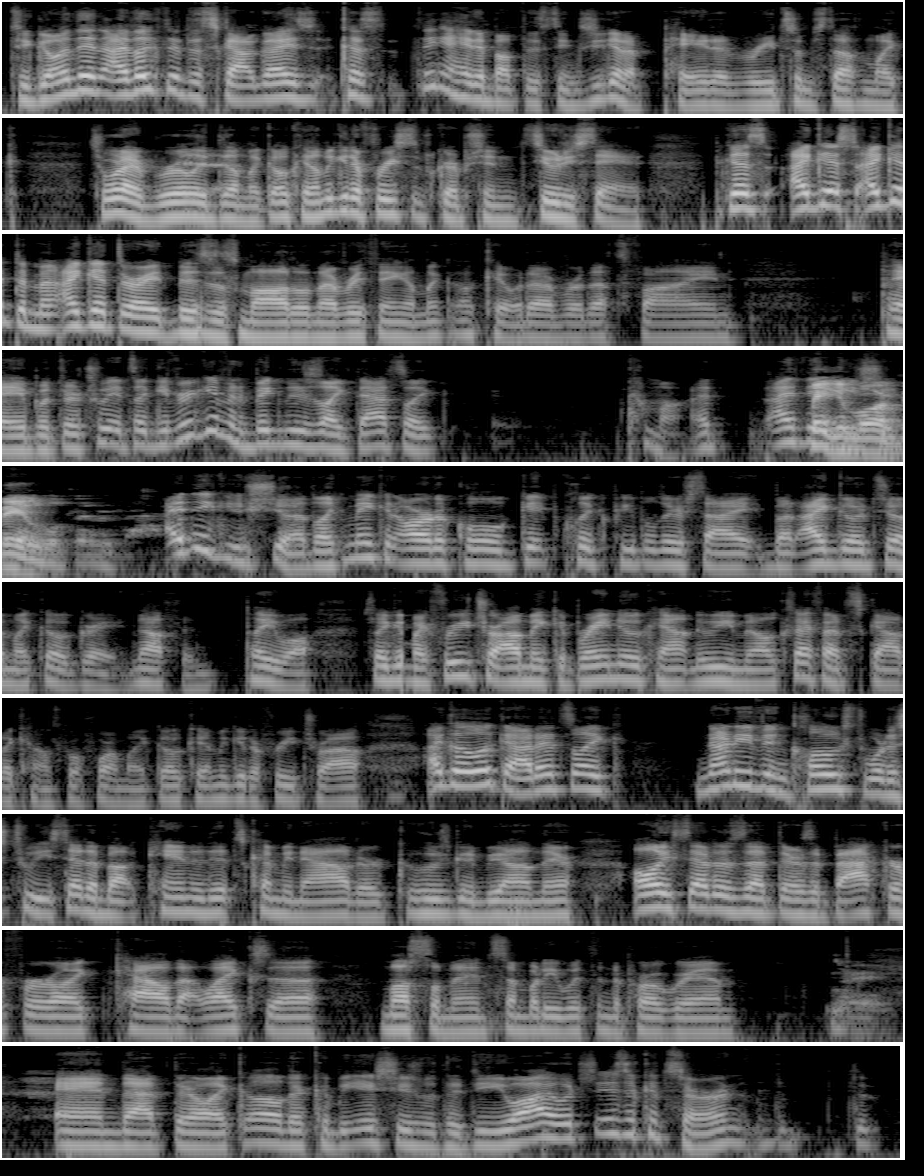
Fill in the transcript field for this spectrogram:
to go. And then I looked at the scout guys because the thing I hate about these things, you got to pay to read some stuff. I'm like, so what I really yeah. did, I'm like, okay, let me get a free subscription, see what he's saying, because I guess I get the I get the right business model and everything. I'm like, okay, whatever, that's fine pay, but their tweets like if you're giving big news like that, it's like, come on. I, I think make it more should, available to everybody. I think you should like make an article, get click people to their site. But I go to, I'm like, oh great, nothing, play well. So I get my free trial, make a brand new account, new email because I've had Scout accounts before. I'm like, okay, let me get a free trial. I go look at it. It's like not even close to what his tweet said about candidates coming out or who's going to be on there. All he said was that there's a backer for like Cal that likes a Musselman, somebody within the program. Right and that they're like, oh, there could be issues with the DUI, which is a concern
